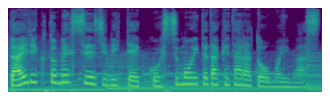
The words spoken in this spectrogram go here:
ダイレクトメッセージにてご質問いただけたらと思います。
